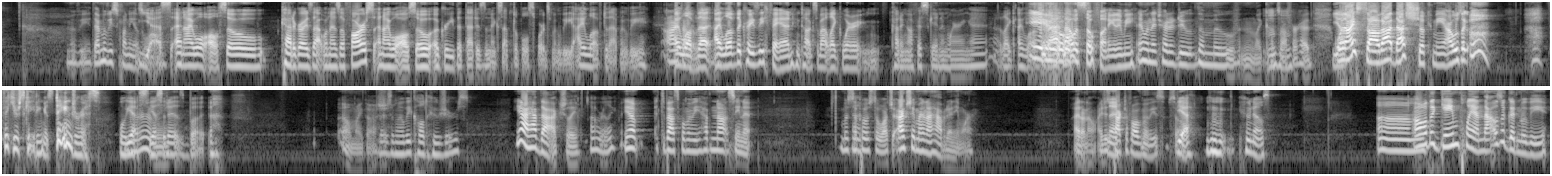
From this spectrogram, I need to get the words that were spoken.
movie? That movie's funny as well. Yes, and I will also categorize that one as a farce, and I will also agree that that is an acceptable sports movie. I loved that movie. I I, love that. I love the crazy fan who talks about like wearing, cutting off his skin and wearing it. Like I love that. That was so funny to me. And when they try to do the move and like cuts mm-hmm. off her head. Yep. When I saw that, that shook me. I was like, oh, Figure skating is dangerous. Well, yes, yes, it is, But oh my gosh. there's a movie called Hoosiers. Yeah, I have that actually. Oh, really? Yep, it's a basketball movie. Have not seen it. Was Huh. supposed to watch it. Actually, I might not have it anymore. I don't know. I just Nah. packed up all the movies. So. Yeah. Who knows? Um. Oh, the game plan. That was a good movie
